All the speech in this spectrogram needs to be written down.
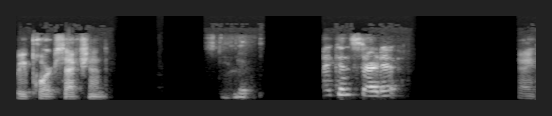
report section? I can start it. Okay,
